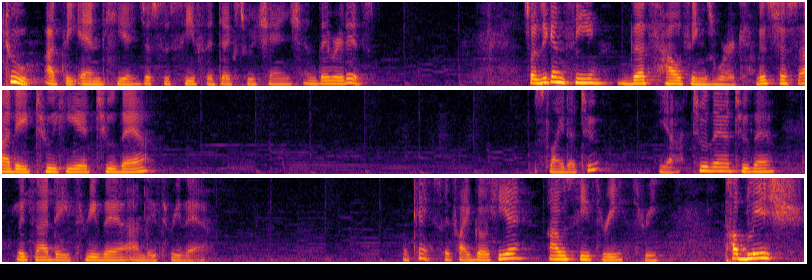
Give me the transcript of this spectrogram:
2 at the end here just to see if the text will change and there it is so as you can see that's how things work let's just add a 2 here 2 there slider 2 yeah 2 there 2 there. Let's add a 3 there and a 3 there. Okay so if I go here I will see 3 3 publish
